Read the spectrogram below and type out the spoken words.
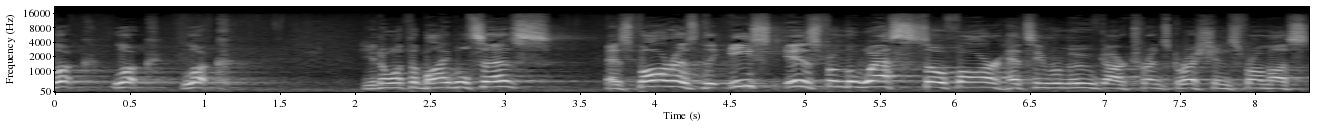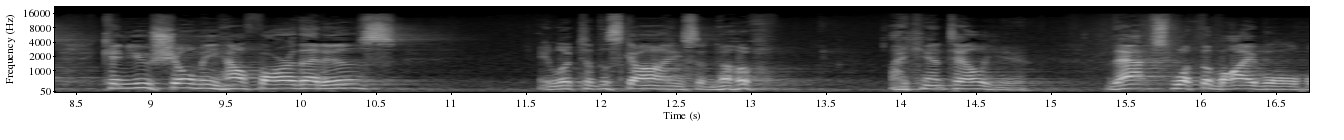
Look, look, look. You know what the Bible says? As far as the east is from the west, so far has He removed our transgressions from us. Can you show me how far that is? He looked at the sky and said, No, oh, I can't tell you. That's what the Bible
